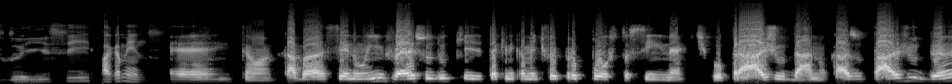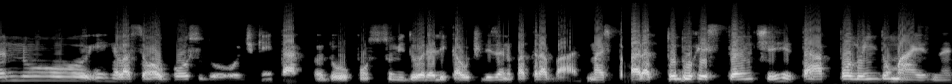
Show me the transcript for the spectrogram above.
tudo isso e paga menos. É, então acaba sendo o inverso do que tecnicamente foi proposto, assim, né? Tipo, para ajudar. No caso, tá ajudando em relação ao bolso do, de quem tá, do consumidor ali que tá utilizando para trabalho. Mas para todo o restante tá poluindo mais, né?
